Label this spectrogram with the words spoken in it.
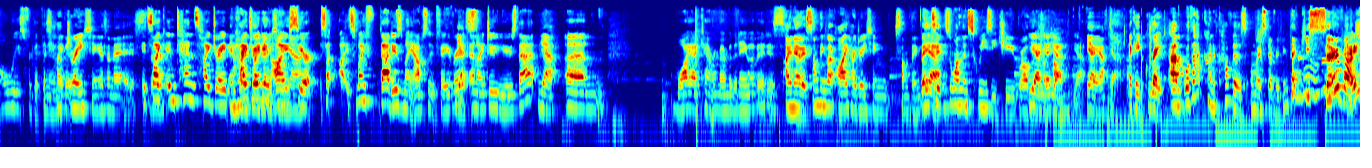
always forget the It's name of it. hydrating, isn't it? It's the- like intense hydrate, Intense hydrating hydrating, eye yeah. serum. So uh, it's my that is my absolute favorite, Yes. and I do use that. Yeah. Um, why I can't remember the name of it is I know it's something like eye hydrating something, but Yeah. it's, it's the one in squeezy tube rather Yeah, than a yeah, pump. yeah, yeah, yeah, yeah, yeah. Okay, great. Um, well, that kind of covers almost everything. Thank you so You're much,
